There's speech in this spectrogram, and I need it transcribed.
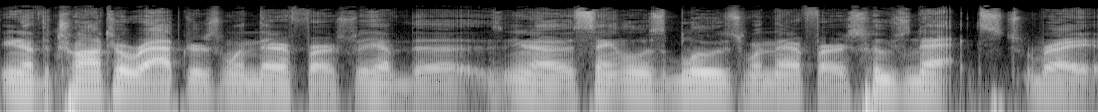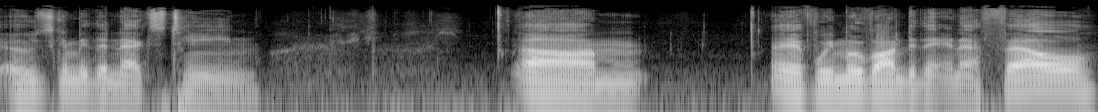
you know, the Toronto Raptors win their first. We have the, you know, St. Louis Blues win their first. Who's next, right? Who's going to be the next team? Um, if we move on to the NFL,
